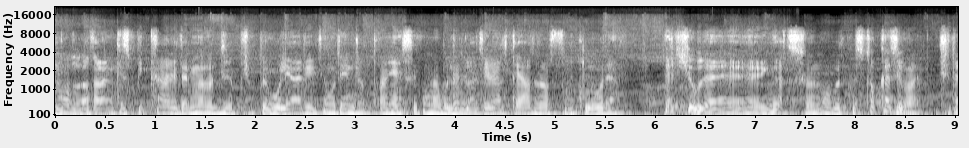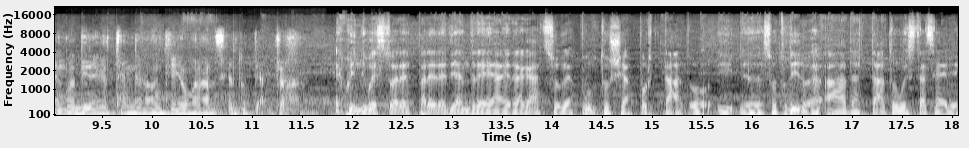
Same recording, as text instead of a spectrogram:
modo da far anche spiccare terminologie più peculiari tenute in giapponese, come quelle relative al teatro e al folklore. Per chiudere ringrazio di nuovo per questa occasione, ci tengo a dire che attenderò anche io con ansia il doppiaggio. E quindi questo era il parere di Andrea, il ragazzo che appunto ci ha portato i eh, sottotitoli, ha adattato questa serie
